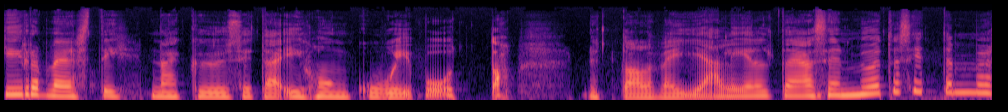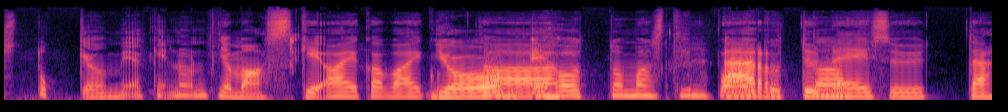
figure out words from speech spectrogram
hirveästi näkyy sitä ihon kuivuutta nyt talven jäljiltä ja sen myötä sitten myös tukkeumiakin on. Ja maskiaika vaikuttaa. Joo, ehdottomasti vaikuttaa. Ärtyneisyyttä,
